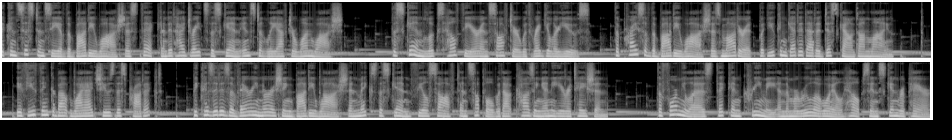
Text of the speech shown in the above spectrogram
The consistency of the body wash is thick and it hydrates the skin instantly after one wash. The skin looks healthier and softer with regular use. The price of the body wash is moderate but you can get it at a discount online. If you think about why I choose this product? Because it is a very nourishing body wash and makes the skin feel soft and supple without causing any irritation. The formula is thick and creamy and the marula oil helps in skin repair.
